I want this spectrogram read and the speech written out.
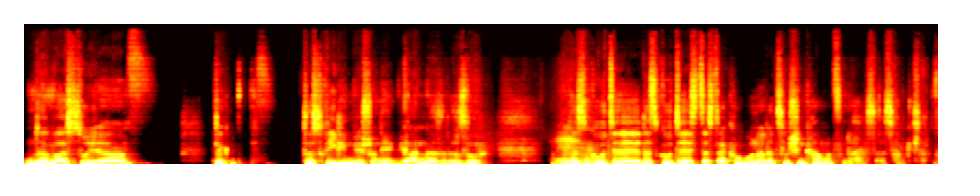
Und dann war es so, ja, da, das regeln wir schon irgendwie anders oder so. Das Gute, das Gute ist, dass da Corona dazwischen kam und von daher ist alles abgeklappt.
